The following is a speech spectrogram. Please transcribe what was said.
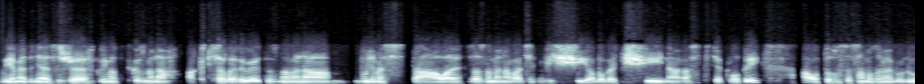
Vieme dnes, že klimatická zmena akceleruje, to znamená, budeme stále zaznamenávať vyšší alebo väčší nárast teploty a od toho sa samozrejme budú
